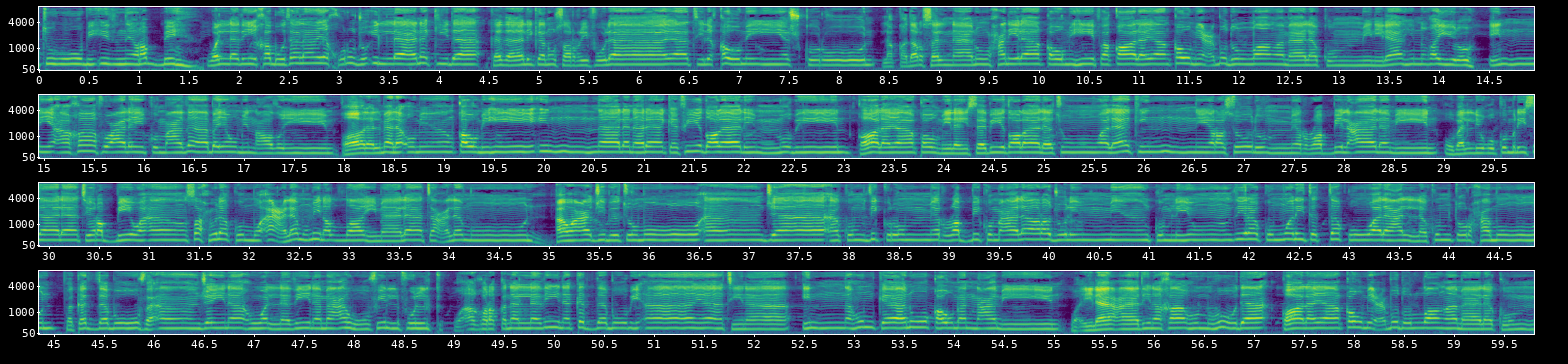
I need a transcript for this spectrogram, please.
نباته بإذن ربه والذي خبث لا يخرج إلا نكدا. كذلك نصرف الآيات لقوم يشكرون. لقد أرسلنا نوحا إلى قومه فقال يا قوم اعبدوا الله ما لكم من إله غيره إني أخاف عليكم عذاب يوم عظيم. قال الملأ من قومه إنا لنراك في ضلال مبين. قال يا قوم ليس بي ضلالة ولكني رسول من رب العالمين. أبلغكم رسالات ربي وأنصح لكم وأعلم من الله ما لا تعلمون. أو عجبتم أن جاءكم ذكر من ربكم على رجل منكم لينذركم ولتتقوا ولعلكم ترحمون. فكذبوه فأنجيناه والذين معه في الفلك وأغرقنا الذين كذبوا بآياتنا إنهم كانوا قوما عمين. وإلى عاد نخاهم هودا قال يا قوم اعبدوا الله ما لكم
